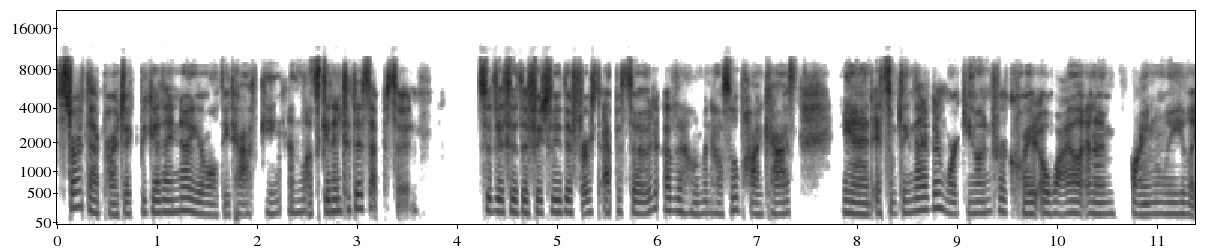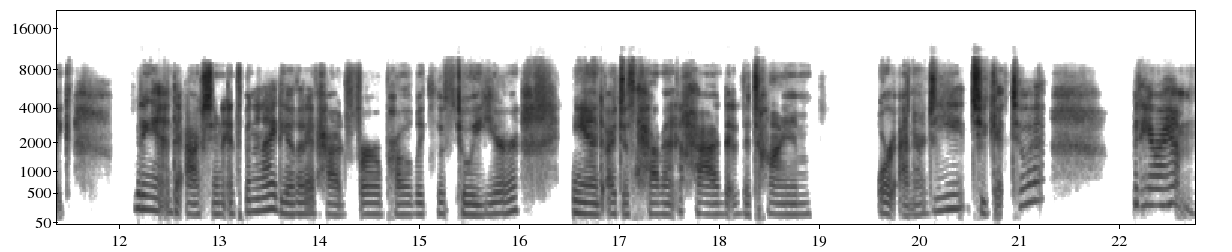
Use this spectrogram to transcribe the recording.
start that project because I know you're multitasking, and let's get into this episode. So, this is officially the first episode of the Home and Hustle podcast. And it's something that I've been working on for quite a while. And I'm finally like putting it into action. It's been an idea that I've had for probably close to a year. And I just haven't had the time or energy to get to it. But here I am.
